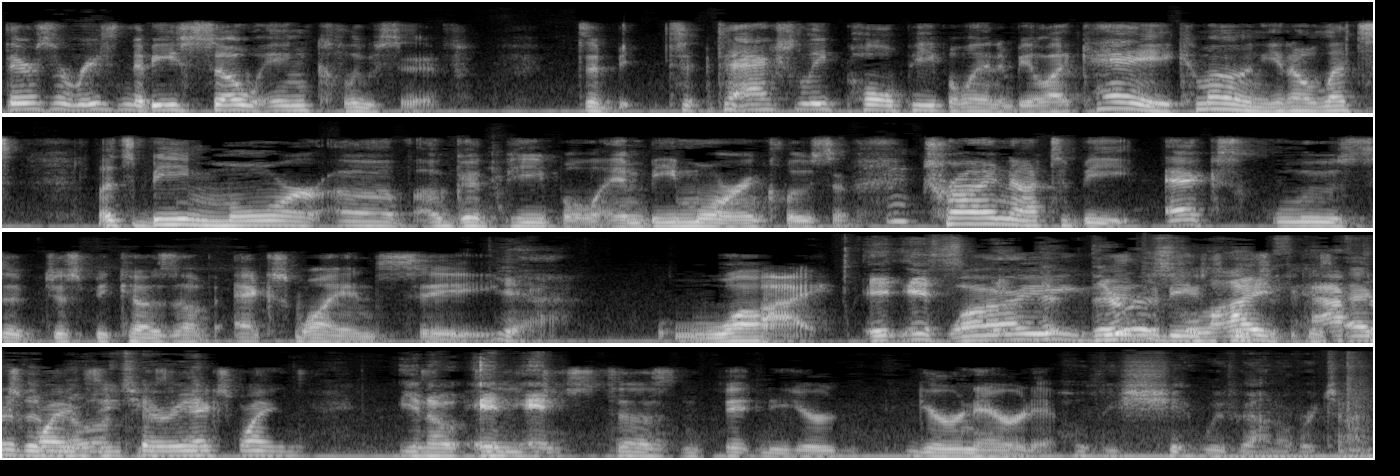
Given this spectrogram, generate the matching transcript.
there's a reason to be so inclusive, to be to, to actually pull people in and be like, hey, come on, you know, let's let's be more of a good people and be more inclusive. Mm. Try not to be exclusive just because of X, Y, and Z. yeah. Why? It, it's Why it, there couldn't be exclusive? life Because after X, the Y, military. X, Y, and Z you know, and, and just doesn't fit into your your narrative. holy shit, we've gone over time.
